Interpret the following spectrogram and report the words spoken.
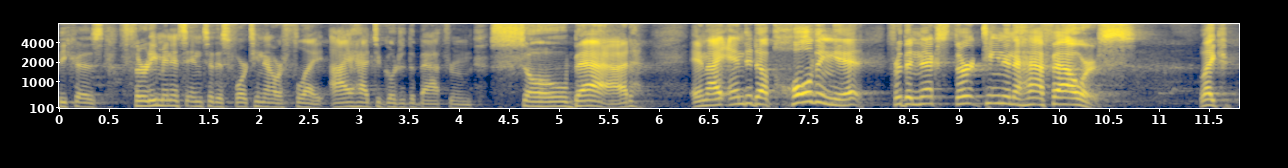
Because 30 minutes into this 14 hour flight, I had to go to the bathroom so bad and I ended up holding it for the next 13 and a half hours. Like,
